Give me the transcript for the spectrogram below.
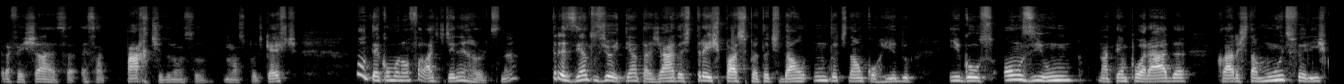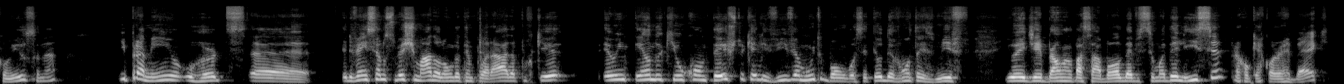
para fechar essa, essa parte do nosso, do nosso podcast, não tem como não falar de Jalen Hurts, né? 380 jardas, três passos para touchdown, um touchdown corrido, Eagles 11-1 na temporada. Claro, está muito feliz com isso, né? E para mim, o Hurts é, ele vem sendo subestimado ao longo da temporada, porque eu entendo que o contexto que ele vive é muito bom. Você ter o Devonta Smith e o AJ Brown para passar a bola deve ser uma delícia para qualquer quarterback.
